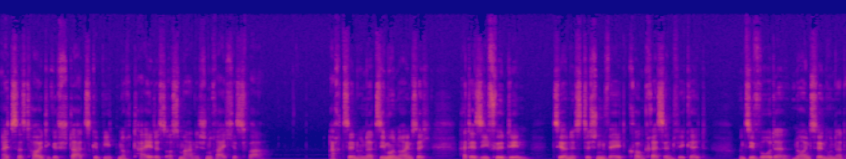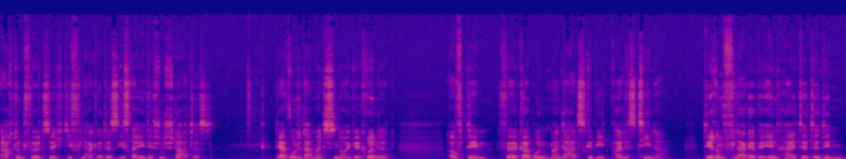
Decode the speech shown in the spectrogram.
als das heutige Staatsgebiet noch Teil des Osmanischen Reiches war. 1897 hat er sie für den Zionistischen Weltkongress entwickelt und sie wurde 1948 die Flagge des israelischen Staates. Der wurde damals neu gegründet, auf dem Völkerbund Mandatsgebiet Palästina. Deren Flagge beinhaltete den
